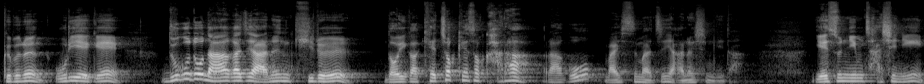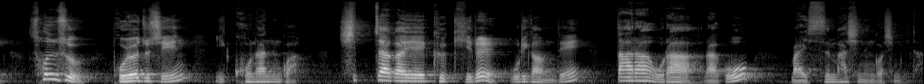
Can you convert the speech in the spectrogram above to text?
그분은 우리에게 누구도 나아가지 않은 길을 너희가 개척해서 가라 라고 말씀하지 않으십니다. 예수님 자신이 손수 보여주신 이 고난과 십자가의 그 길을 우리 가운데 따라오라 라고 말씀하시는 것입니다.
